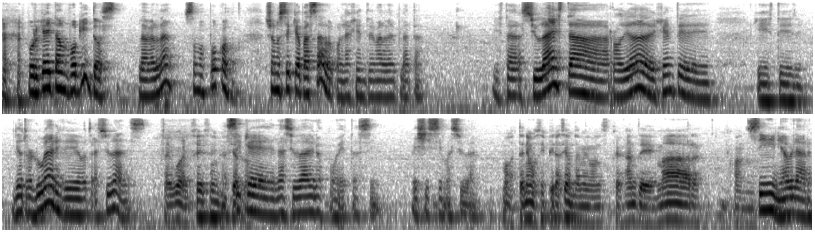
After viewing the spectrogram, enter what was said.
Porque hay tan poquitos, la verdad. Somos pocos. Yo no sé qué ha pasado con la gente de Mar del Plata. Esta ciudad está rodeada de gente de, este, de otros lugares, de otras ciudades. Igual, sí, sí. Así que la ciudad de los poetas, sí. Bellísima ciudad. Bueno, tenemos inspiración también con semejante mar. Sí, ni hablar.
